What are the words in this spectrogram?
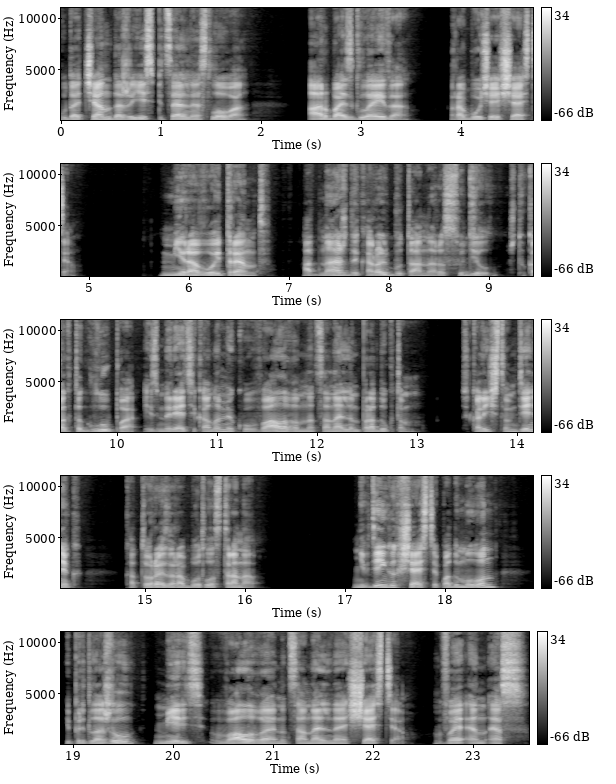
У датчан даже есть специальное слово «Arbeitsgläde» – рабочее счастье. Мировой тренд. Однажды король Бутана рассудил, что как-то глупо измерять экономику валовым национальным продуктом, с количеством денег, которое заработала страна. Не в деньгах счастье, подумал он и предложил мерить валовое национальное счастье, ВНС.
